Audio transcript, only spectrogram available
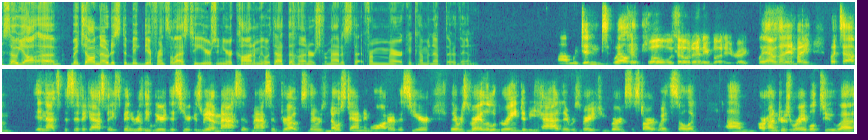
so y'all, uh, but y'all noticed a big difference the last two years in your economy without the hunters from out of st- from America coming up there. Then, um, we didn't. Well, well, without anybody, right? Well, yeah, without anybody. But um, in that specific aspect, it's been really weird this year because we had a massive, massive drought. So there was no standing water this year. There was very little grain to be had. There was very few birds to start with. So like um, our hunters were able to uh,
